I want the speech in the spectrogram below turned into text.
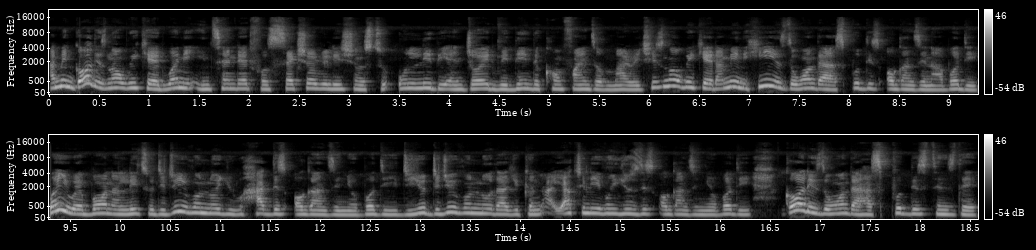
I mean, God is not wicked when He intended for sexual relations to only be enjoyed within the confines of marriage. He's not wicked. I mean, He is the one that has put these organs in our body. When you were born and little, did you even know you had these organs in your body? Do you did you even know that you can actually even use these organs in your body? God is the one that has put these things there,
